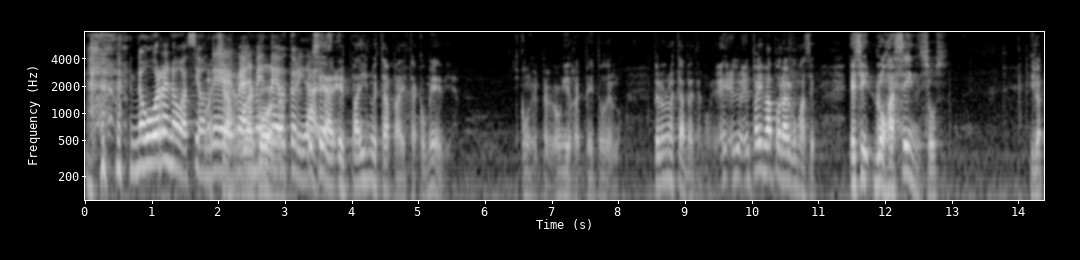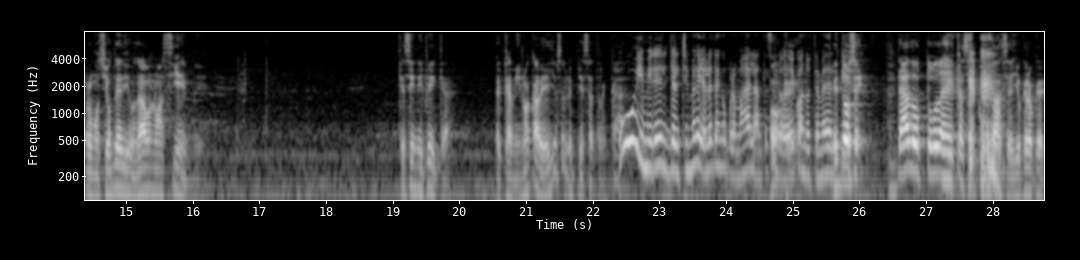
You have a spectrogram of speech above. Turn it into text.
No hubo renovación de realmente corra. autoridades. O sea, el país no está para esta comedia. Con el perdón y el respeto de los. Pero no está para esta comedia. El, el- el país va por algo más serio. Es decir, los ascensos y la promoción de Diosdado no asciende. ¿Qué significa? El camino a cabello se le empieza a trancar. Uy, mire el, el chisme que yo le tengo, pero más adelante se lo doy cuando usted me dé el pie. Entonces, dado todas estas circunstancias, yo creo que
